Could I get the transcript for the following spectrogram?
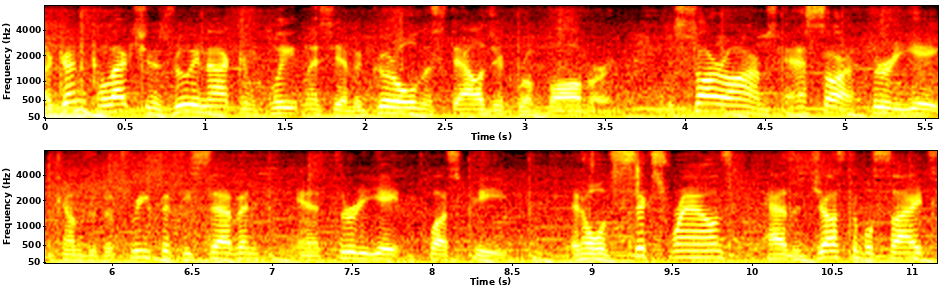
A gun collection is really not complete unless you have a good old nostalgic revolver. The SAR Arms SR-38 comes with a 357 and a 38 plus P. It holds six rounds, has adjustable sights,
